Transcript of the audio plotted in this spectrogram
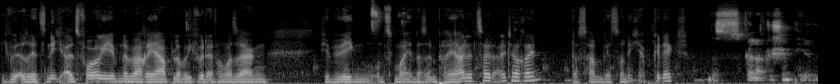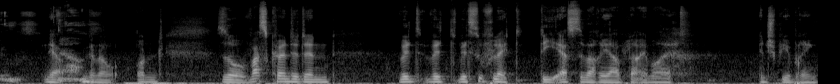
Ich würde also jetzt nicht als vorgegebene Variable, aber ich würde einfach mal sagen, wir bewegen uns mal in das imperiale Zeitalter rein. Das haben wir jetzt noch nicht abgedeckt. Das galaktische Imperium. Ja, ja. genau. Und so, was könnte denn Willst, willst, willst du vielleicht die erste Variable einmal ins Spiel bringen?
